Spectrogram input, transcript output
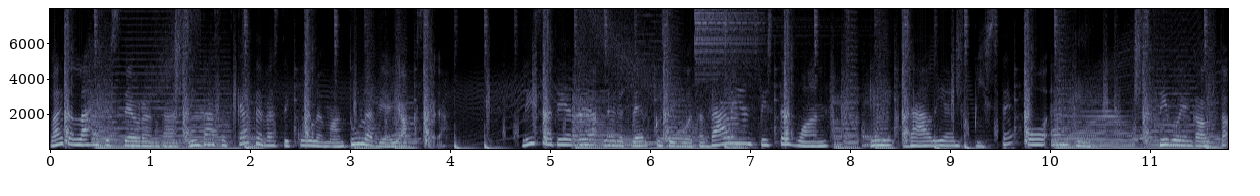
Laita lähetys seurantaan, niin pääset kätevästi kuulemaan tulevia jaksoja. Lisätietoja löydät verkkosivuilta valiant.one eli valiant.one. Sivujen kautta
